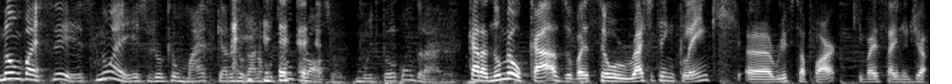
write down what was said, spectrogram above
não vai ser esse, não é esse o jogo que eu mais quero jogar no futuro próximo. Muito pelo contrário. Cara, no meu caso, vai ser o Ratchet Clank uh, Rift Apart, que vai sair no dia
